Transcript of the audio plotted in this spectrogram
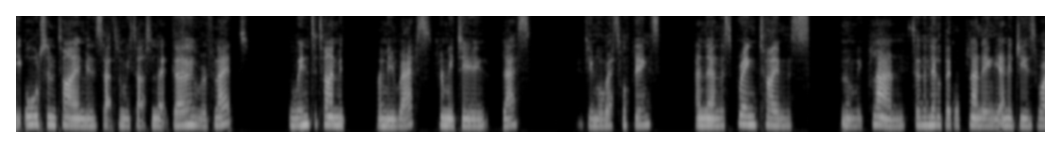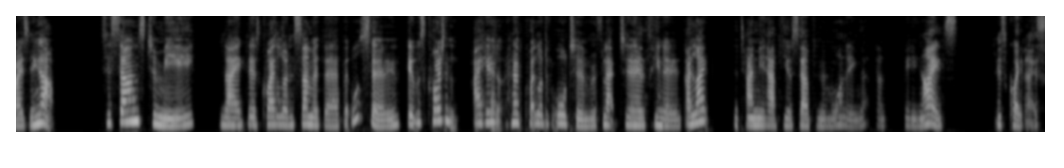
The autumn time is that's when we start to let go and reflect. The winter time is when we rest, when we do less, do more restful things. And then the spring time is when we plan. So the little bit of planning, the energy is rising up. So it sounds to me like there's quite a lot of summer there, but also it was quite a, I heard, heard quite a lot of autumn, reflective, you know, I like the time you have for yourself in the morning. That sounds really nice. It's quite nice.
